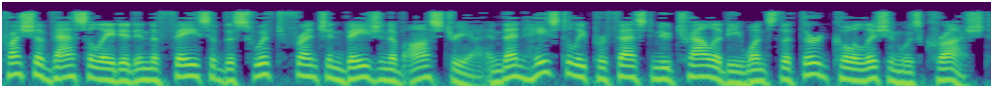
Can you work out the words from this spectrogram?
Prussia vacillated in the face of the swift French invasion of Austria and then hastily professed neutrality once the Third Coalition was crushed.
